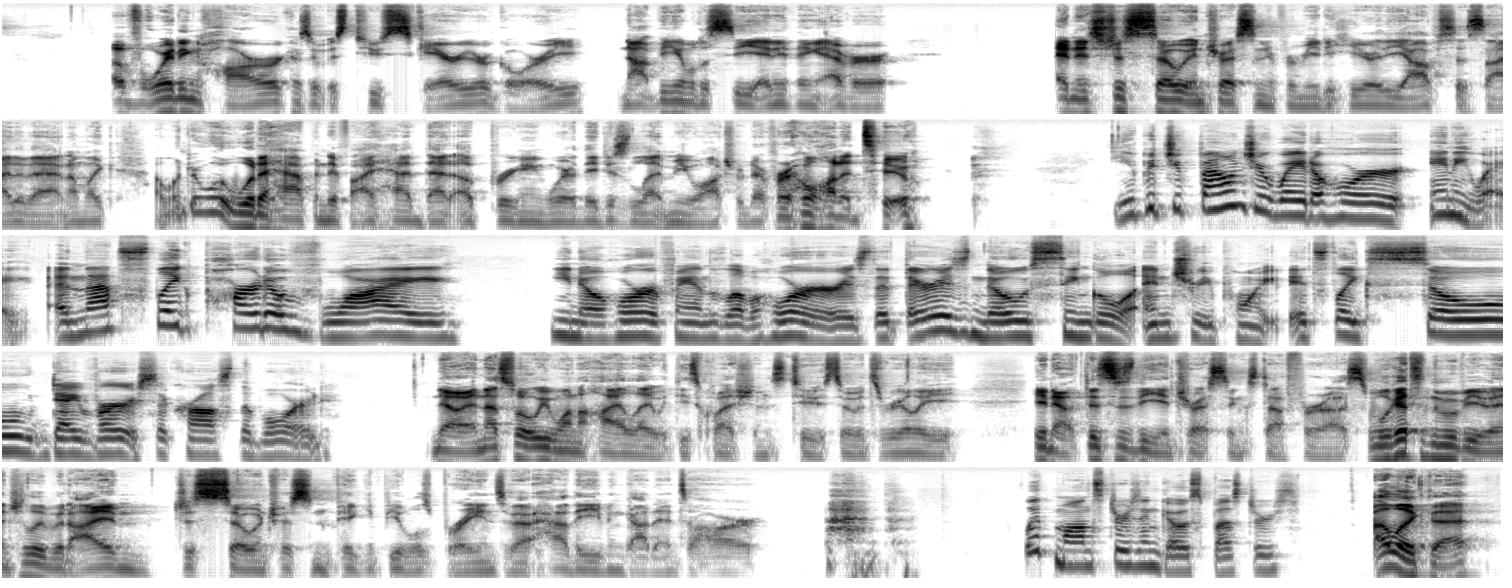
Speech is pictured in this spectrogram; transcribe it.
avoiding horror because it was too scary or gory, not being able to see anything ever. And it's just so interesting for me to hear the opposite side of that. And I'm like, I wonder what would have happened if I had that upbringing where they just let me watch whatever I wanted to. Yeah, but you found your way to horror anyway. And that's like part of why, you know, horror fans love horror is that there is no single entry point. It's like so diverse across the board. No, and that's what we want to highlight with these questions too. So it's really, you know, this is the interesting stuff for us. We'll get to the movie eventually, but I am just so interested in picking people's brains about how they even got into horror. With monsters and Ghostbusters. I like that.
